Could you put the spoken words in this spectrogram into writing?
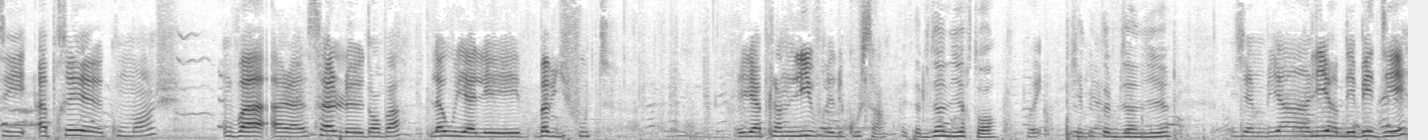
C'est après qu'on mange, on va à la salle d'en bas, là où il y a les baby-foot. Il y a plein de livres et de coussins. Et t'aimes bien lire, toi? Oui, j'aime bien. T'aimes bien lire? J'aime bien lire des BD,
